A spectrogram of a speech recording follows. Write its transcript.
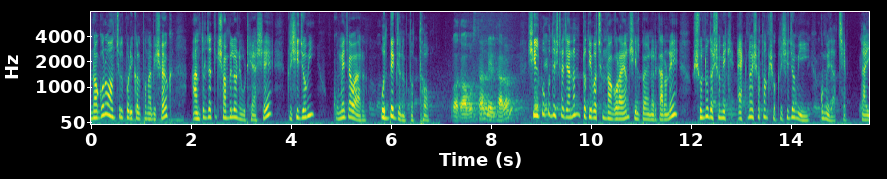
নগর ও অঞ্চল পরিকল্পনা বিষয়ক আন্তর্জাতিক সম্মেলনে উঠে আসে কৃষি জমি কমে যাওয়ার উদ্বেগজনক তথ্য। গত অবস্থান নির্ধারণ। শিল্প উপদেষ্টা জানান প্রতিবছর নগরায়ন শিল্পায়নের কারণে শূন্য দশমিক এক নয় শতাংশ কৃষি জমি কমে যাচ্ছে। তাই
